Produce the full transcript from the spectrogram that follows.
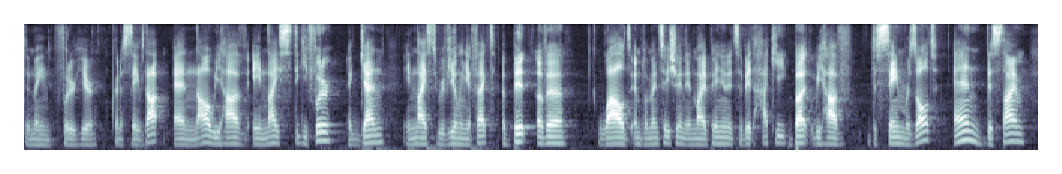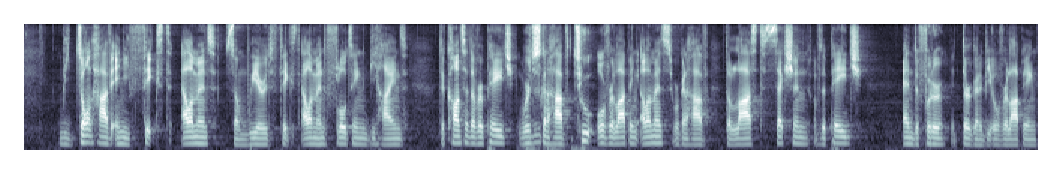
the main footer here. I'm going to save that. And now we have a nice sticky footer. Again, a nice revealing effect, a bit of a wild implementation. In my opinion, it's a bit hacky, but we have the same result. And this time, we don't have any fixed element, some weird fixed element floating behind the content of our page. We're just gonna have two overlapping elements. We're gonna have the last section of the page and the footer. They're gonna be overlapping,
